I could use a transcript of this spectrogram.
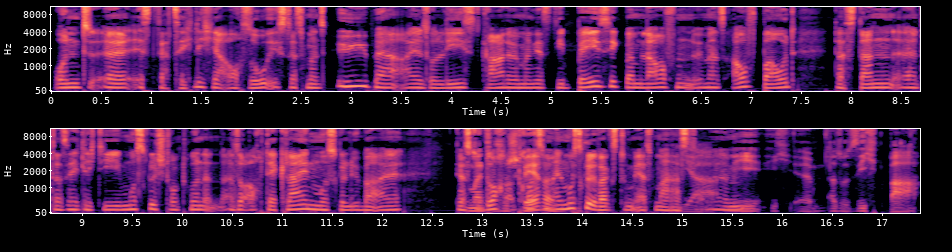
Und äh, es tatsächlich ja auch so ist, dass man es überall so liest, gerade wenn man jetzt die Basic beim Laufen, wenn man es aufbaut, dass dann äh, tatsächlich die Muskelstrukturen, also auch der kleinen Muskeln überall, dass du, doch so trotzdem ein Muskelwachstum erstmal hast. Ja, ähm, nee, ich, äh, also sichtbar,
